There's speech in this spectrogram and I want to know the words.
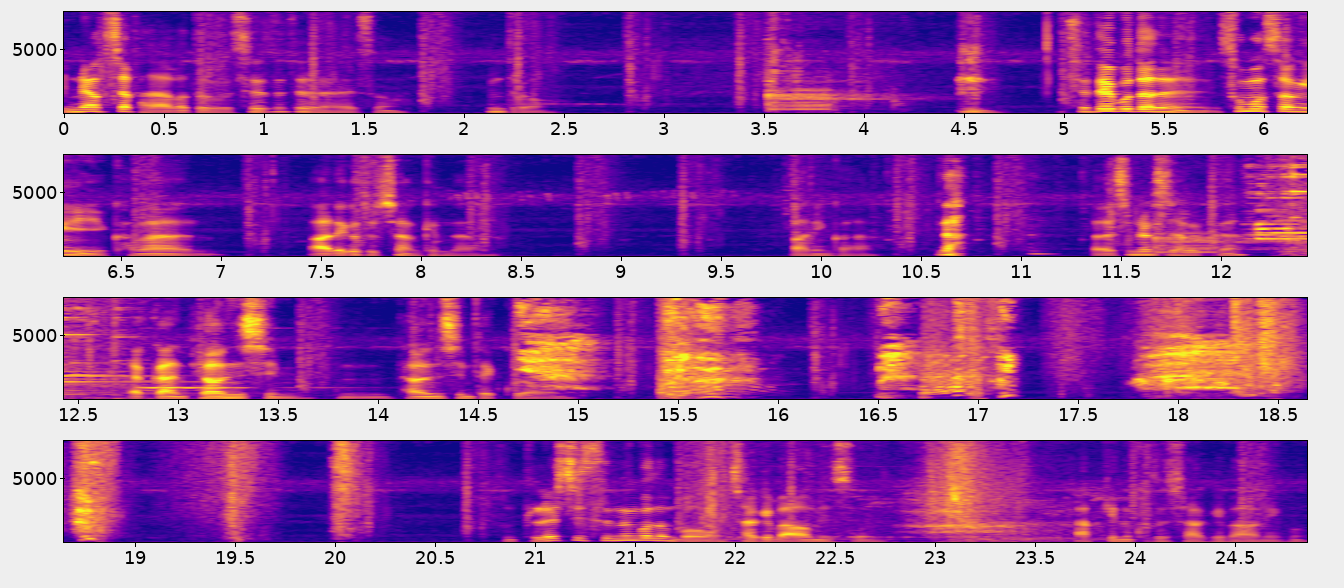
인력자 받아봐도 세대들라 해서 힘들어. 세대보다는 소모성이 강한 아래가 좋지 않겠나? 아닌가? 나 아, 심력자 잡을까? 약간 변심. 음, 변심 됐고요 플래시 쓰는 거는 뭐 자기 마음이지. 아끼는 것도 자기 마음이고.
